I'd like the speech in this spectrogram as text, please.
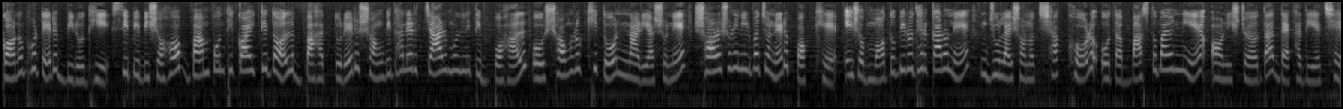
গণভোটের বিরোধী। সিপিবি সহ বামপন্থী কয়েকটি দল বাহাত্তরের সংবিধানের চার মূলনীতি বহাল ও সংরক্ষিত নারী আসনে সরাসরি নির্বাচনের পক্ষে। এইসব মতবিরোধের কারণে জুলাই সনদ স্বাক্ষর ও তা বাস্তবায়ন নিয়ে অনিশ্চয়তা দেখা দিয়েছে।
